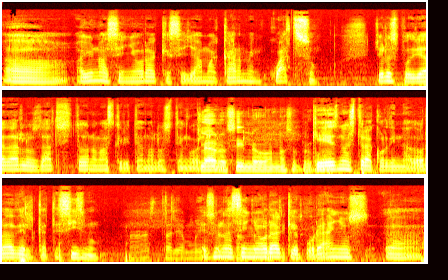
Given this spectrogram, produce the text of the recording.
Ah, hay una señora que se llama Carmen Cuatzo. Yo les podría dar los datos y todo, nomás que ahorita no los tengo. aquí, Claro, sí, luego no se preocupe. Que es nuestra coordinadora del catecismo. Ah, estaría muy Es una señora que por años ah,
